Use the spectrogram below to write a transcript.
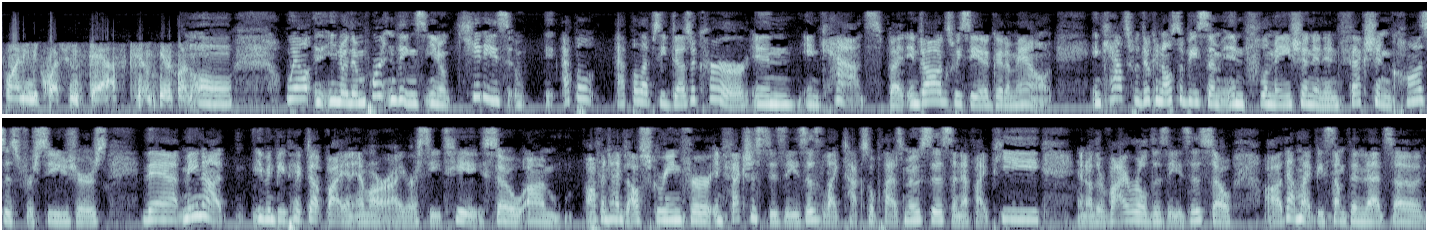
find any questions to ask him. You know. Oh, well, you know, the important things, you know, kitties, epilepsy does occur in, in cats, but in dogs we see it a good amount. In cats, there can also be some inflammation and infection causes for seizures that may not even be picked up by an MRI or a CT. So, um, oftentimes I'll screen for infectious diseases like toxoplasmosis and FIP and other viral diseases. So, uh, that might be something that's a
